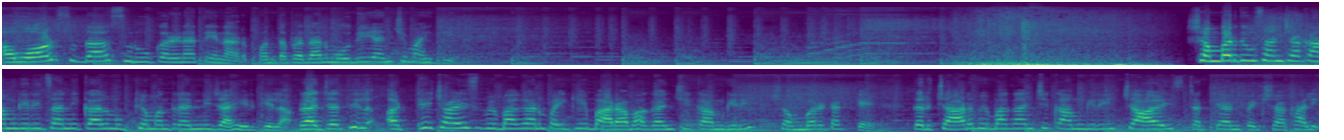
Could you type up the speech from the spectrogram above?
अवॉर्ड सुद्धा सुरू करण्यात येणार पंतप्रधान मोदी यांची माहिती. शंभर दिवसांच्या कामगिरीचा निकाल मुख्यमंत्र्यांनी जाहीर केला. राज्यातील अठ्ठेचाळीस विभागांपैकी बारा भागांची कामगिरी शंभर टक्के तर चार विभागांची कामगिरी चाळीस टक्क्यांपेक्षा खाली.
